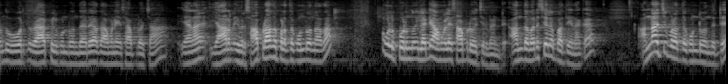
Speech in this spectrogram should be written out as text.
வந்து ஒவ்வொருத்தர் ஆப்பிள் கொண்டு வந்தார் அதை அவனே சாப்பிட வச்சான். ஏன்னா யார் இவர் சாப்பிடாத பழத்தை கொண்டு வந்தால் தான் அவங்களுக்கு பொருந்தும். இல்லாட்டி அவங்களே சாப்பிட வச்சிருவேன்ட்டு. அந்த வரிசையில் பார்த்தீங்கன்னாக்கா அன்னாச்சி பழத்தை கொண்டு வந்துட்டு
